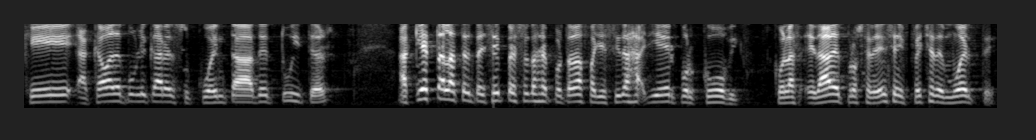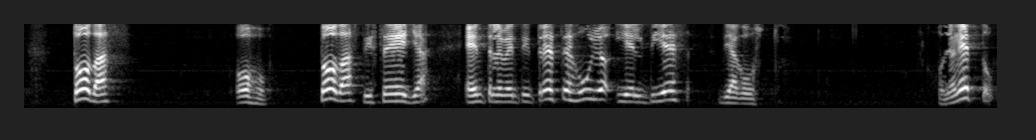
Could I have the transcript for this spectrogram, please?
que acaba de publicar en su cuenta de Twitter Aquí están las 36 personas reportadas fallecidas ayer por COVID, con las edades, procedencia y fecha de muerte. Todas, ojo, todas, dice ella, entre el 23 de julio y el 10 de agosto. Oigan esto.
